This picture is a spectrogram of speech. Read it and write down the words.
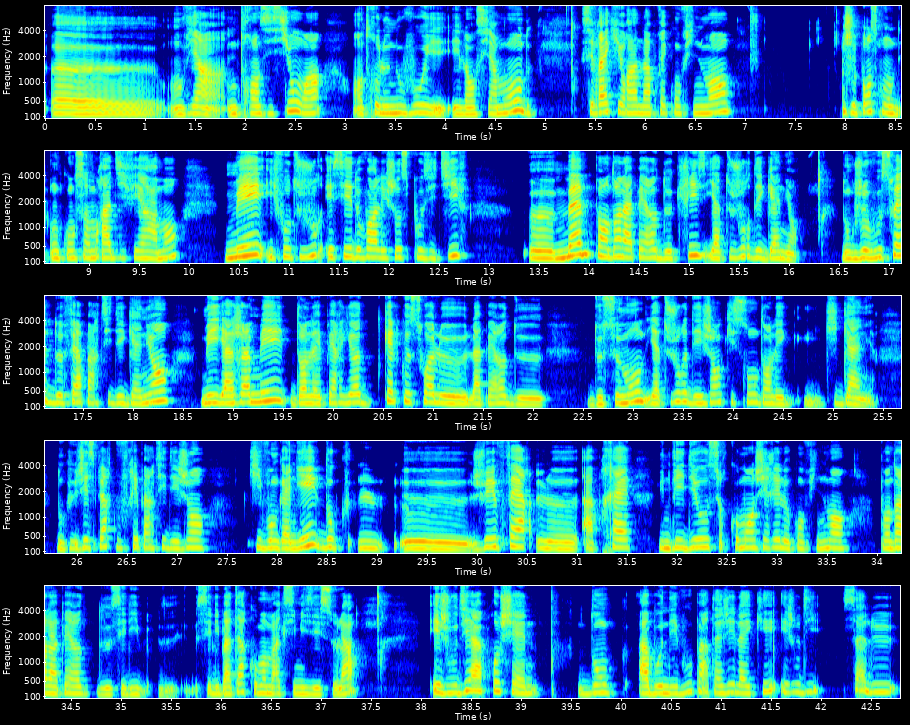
euh, on vit une transition hein, entre le nouveau et, l'ancien monde. C'est vrai qu'il y aura un après-confinement. Je pense qu'on consommera différemment, mais il faut toujours essayer de voir les choses positives. même pendant la période de crise, il y a toujours des gagnants. Donc je vous souhaite de faire partie des gagnants, mais il n'y a jamais dans les périodes, quelle que soit la période de, ce monde, il y a toujours des gens qui sont dans les qui gagnent. Donc j'espère que vous ferez partie des gens qui vont gagner. Donc euh, je vais faire après une vidéo sur comment gérer le confinement pendant la période de célibataire, comment maximiser cela. Et je vous dis à la prochaine. Donc abonnez-vous, partagez, likez et je vous dis salut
